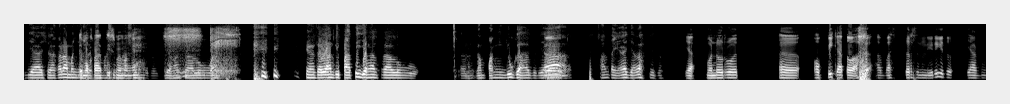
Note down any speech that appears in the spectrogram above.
ya silakan lah menyelesaikan Demokratis memang ya. gitu. jangan terlalu jangan terlalu antipati jangan terlalu eh, gampangin juga gitu ya. Santai aja lah gitu. Ya menurut eh, Opik atau Abaster sendiri gitu yang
